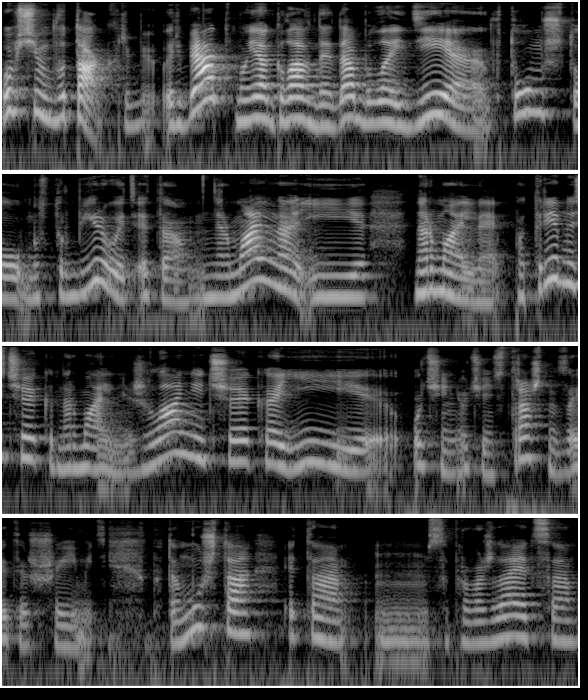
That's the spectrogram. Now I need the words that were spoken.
В общем, вот так, ребят, моя главная, да, была идея в том, что мастурбировать это нормально и нормальная потребность человека, нормальное желание человека и очень-очень страшно за это шеймить, потому что это сопровождается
